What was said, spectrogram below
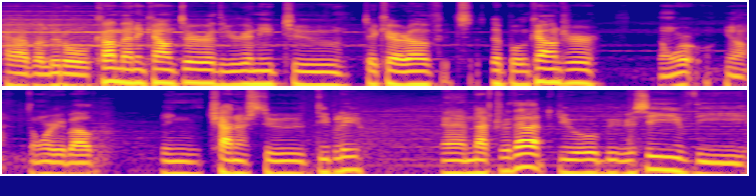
have a little combat encounter that you're going to need to take care of. It's a simple encounter. Don't worry, you know, don't worry about being challenged too deeply. And after that, you will be, receive the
